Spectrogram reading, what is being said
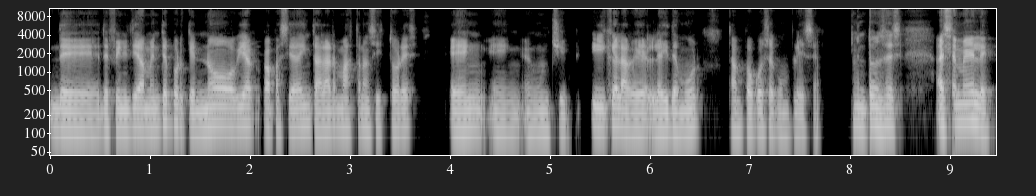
de, definitivamente porque no había capacidad de instalar más transistores en, en, un chip y que la ley de Moore tampoco se cumpliese. Entonces, ASML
